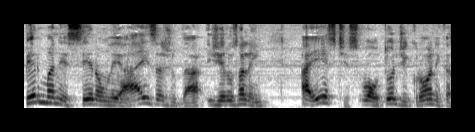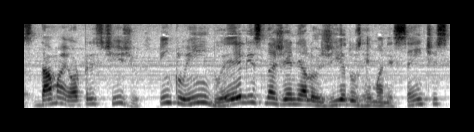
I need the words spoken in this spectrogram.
permaneceram leais a Judá e Jerusalém. A estes, o autor de crônicas dá maior prestígio, incluindo eles na genealogia dos remanescentes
